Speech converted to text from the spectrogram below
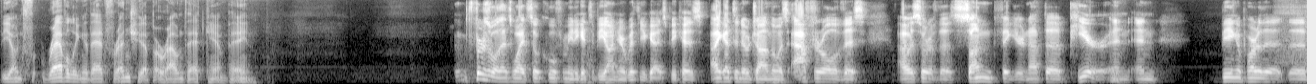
the unraveling of that friendship around that campaign first of all, that's why it's so cool for me to get to be on here with you guys because I got to know John Lewis after all of this. I was sort of the son figure, not the peer, and and being a part of the the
